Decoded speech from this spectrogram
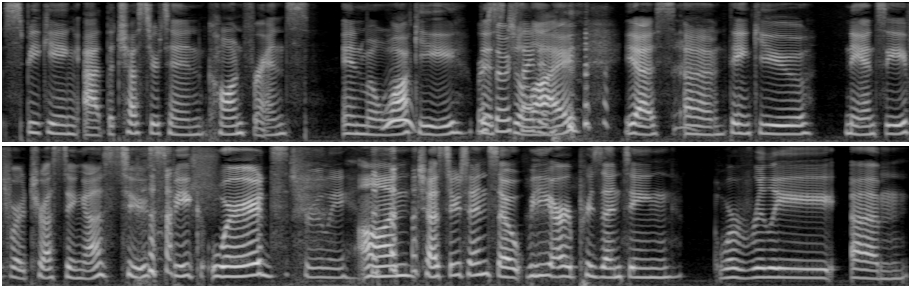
speaking at the Chesterton conference in Milwaukee We're this so. July. yes. Um, thank you, Nancy, for trusting us to speak words Truly. on Chesterton. So we are presenting. We're really, um,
